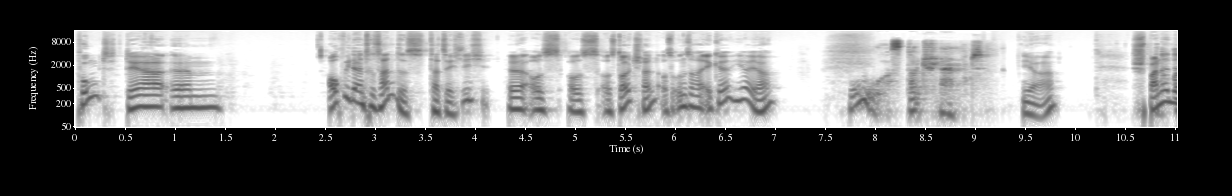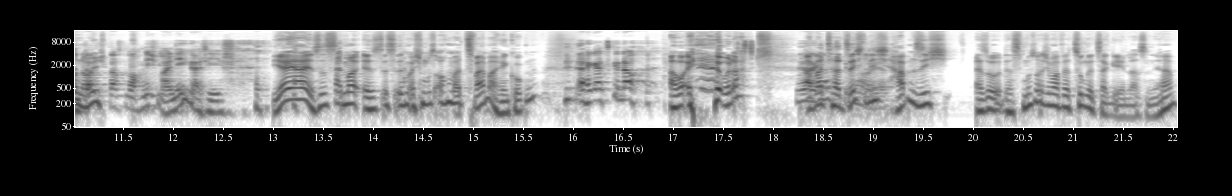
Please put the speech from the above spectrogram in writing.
Punkt, der ähm, auch wieder interessant ist, tatsächlich, äh, aus, aus, aus Deutschland, aus unserer Ecke hier, ja. Oh, aus Deutschland. Ja. Spannende Neuigkeiten. Das noch nicht mal negativ. Ja, ja, es ist immer, es ist immer, ich muss auch mal zweimal hingucken. Ja, ganz genau. Aber, oder? Ja, Aber tatsächlich genau, ja. haben sich, also das muss man sich mal auf der Zunge zergehen lassen, ja.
